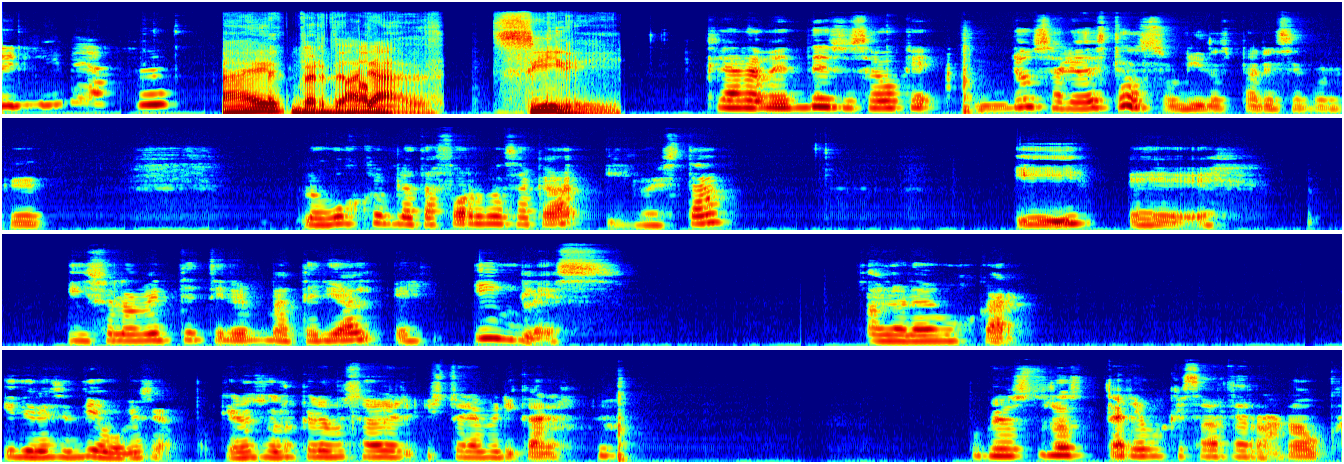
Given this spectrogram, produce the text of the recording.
Tenía idea. Ay, verdad. Sí. Claramente eso es algo que no salió de Estados Unidos, parece, porque lo busco en plataformas acá y no está. Y, eh, y solamente tienen material en inglés a la hora de buscar. Y tiene sentido porque sea que nosotros queremos saber historia americana. Porque nosotros tenemos que saber de Roanoke.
